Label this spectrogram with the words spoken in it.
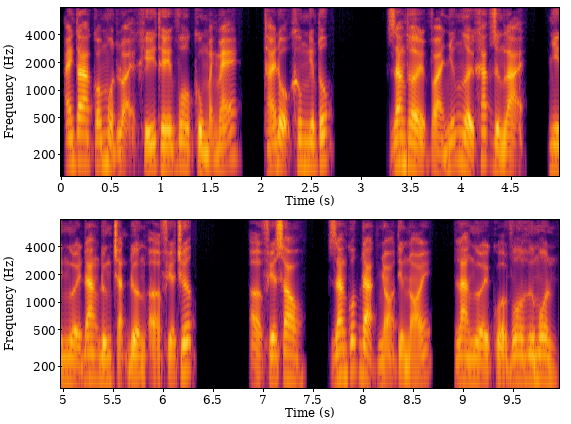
Anh ta có một loại khí thế vô cùng mạnh mẽ, thái độ không nghiêm túc giang thời và những người khác dừng lại, nhìn người đang đứng chặn đường ở phía trước. Ở phía sau, giang quốc đạt nhỏ tiếng nói, là người của vô hư môn.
